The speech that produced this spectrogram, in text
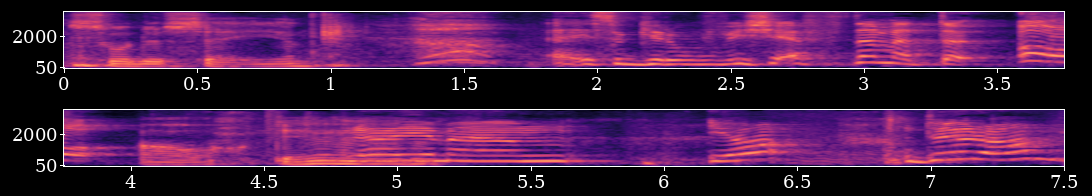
Så du säger. Jag är så grov i käften vet du. Åh! Ja, det är... Jajamän. Ja, du då?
